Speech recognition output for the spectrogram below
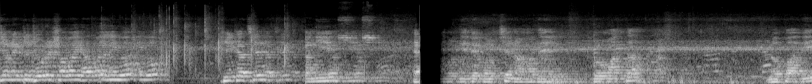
জন্য একটু জোরে সবাই হাততালি হোক ঠিক আছে? নিয়ে সম্বর্ধিত করছেন আমাদের প্রমাতা লোপাদি।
